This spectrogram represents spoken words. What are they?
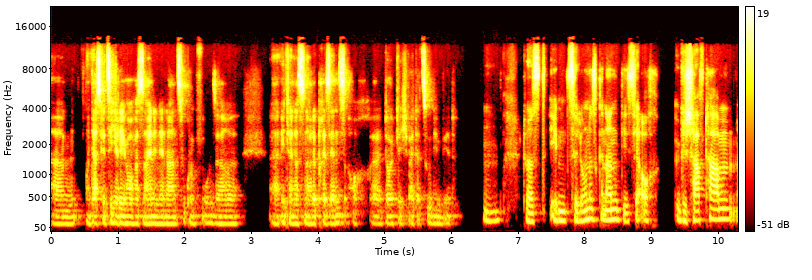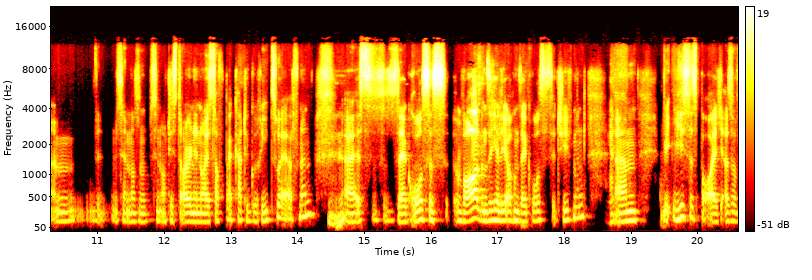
Ähm, und das wird sicherlich auch was sein in der nahen Zukunft, wo unsere äh, internationale Präsenz auch äh, deutlich weiter zunehmen wird. Mhm. Du hast eben Celonis genannt, die ist ja auch geschafft haben, ähm, ist ja immer so ein bisschen auch die Story, eine neue Software-Kategorie zu eröffnen. Mhm. Äh, ist, ist, ein sehr großes Wort und sicherlich auch ein sehr großes Achievement. Ähm, wie, wie, ist es bei euch? Also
